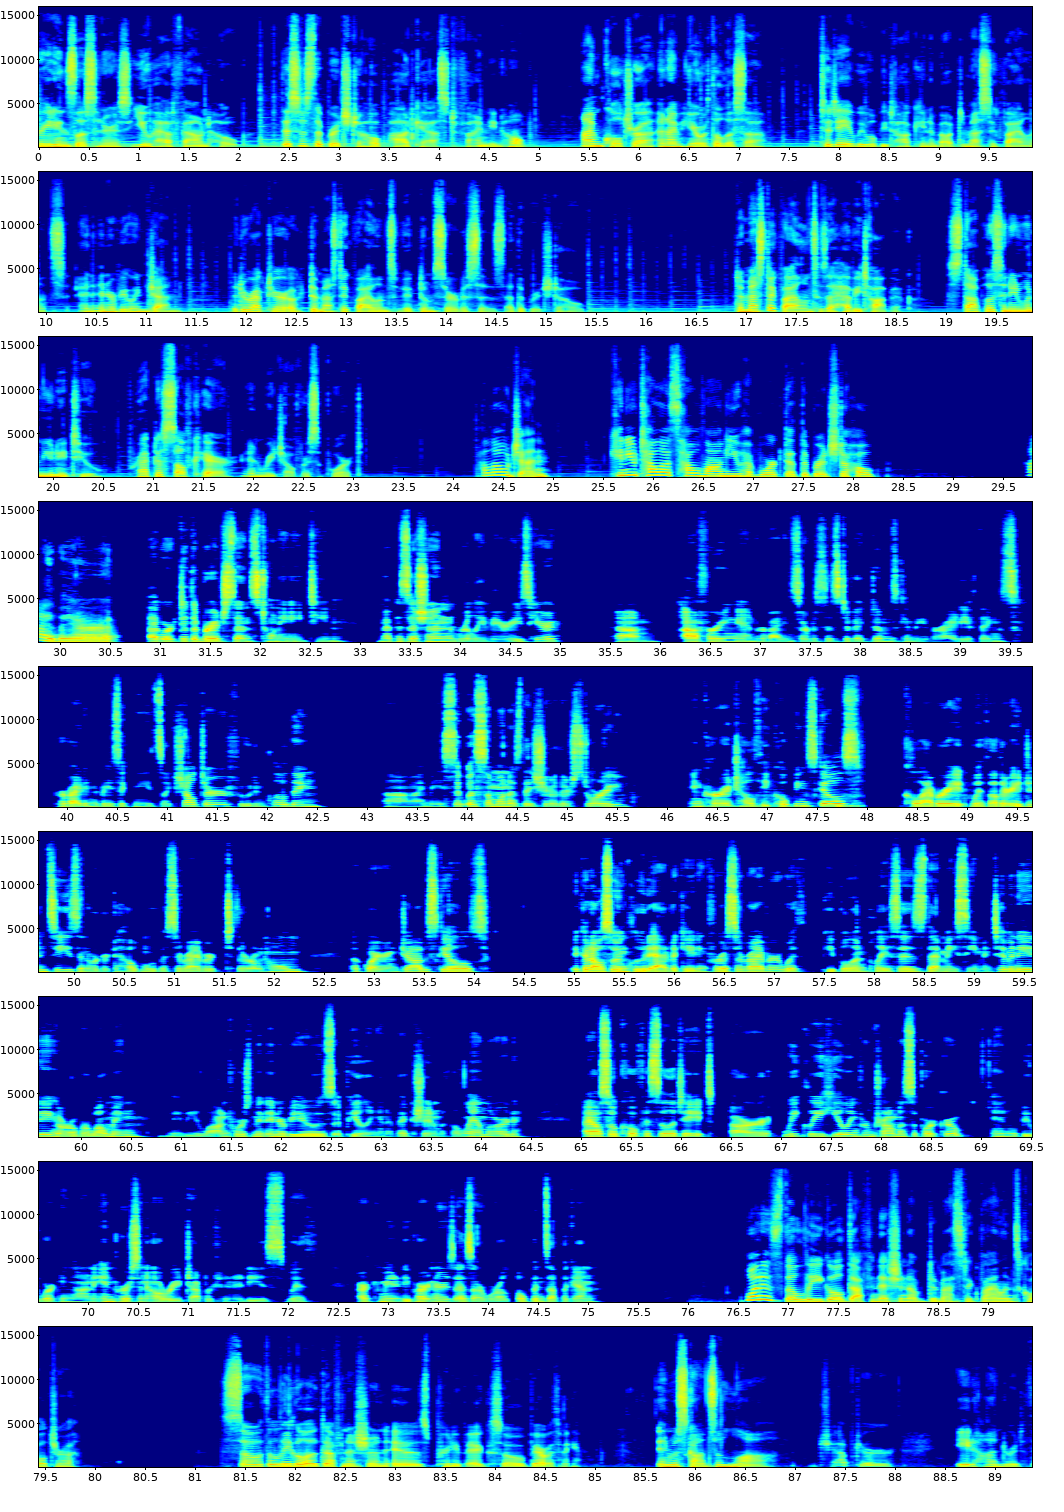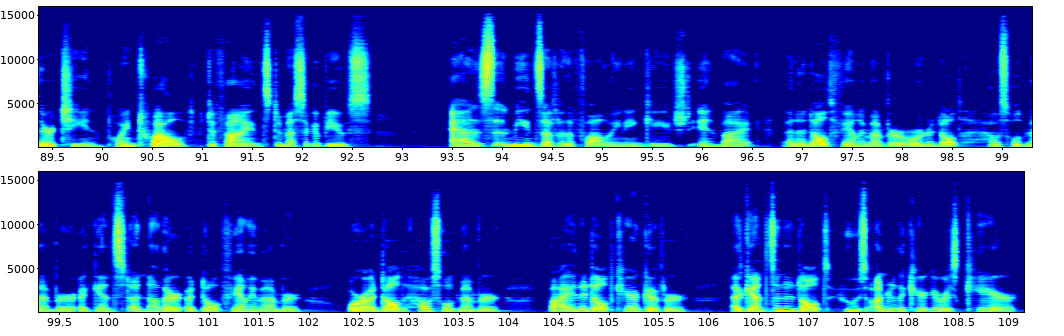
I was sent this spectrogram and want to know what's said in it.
Greetings, listeners. You have found hope. This is the Bridge to Hope podcast, Finding Hope. I'm Coltra, and I'm here with Alyssa. Today, we will be talking about domestic violence and interviewing Jenn, the Director of Domestic Violence Victim Services at the Bridge to Hope. Domestic violence is a heavy topic. Stop listening when you need to, practice self care, and reach out for support. Hello, Jenn. Can you tell us how long you have worked at the Bridge to Hope? Hi there. I've worked at the bridge since 2018. My position really varies here. Um, offering and providing services to victims can be a variety of things. Providing the basic needs like shelter, food, and clothing. Um, I may sit with someone as they share their story, encourage healthy coping skills, collaborate with other agencies in order to help move a survivor to their own home, acquiring job skills, it could also include advocating for a survivor with people and places that may seem intimidating or overwhelming, maybe law enforcement interviews, appealing an eviction with a landlord. I also co facilitate our weekly Healing from Trauma support group and will be working on in person outreach opportunities with our community partners as our world opens up again. What is the legal definition of domestic violence Coltra? So, the legal definition is pretty big, so bear with me. In Wisconsin law, Chapter 813.12 defines domestic abuse as means of the following engaged in by an adult family member or an adult household member against another adult family member or adult household member by an adult caregiver against an adult who is under the caregiver's care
